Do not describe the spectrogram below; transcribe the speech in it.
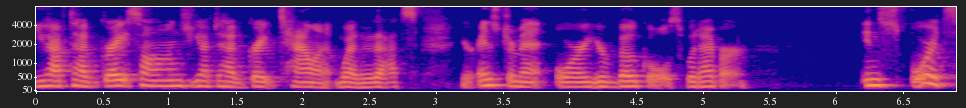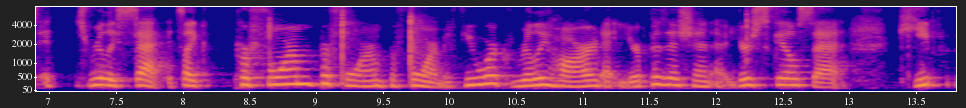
You have to have great songs, you have to have great talent, whether that's your instrument or your vocals, whatever. In sports, it's really set. It's like perform, perform, perform. If you work really hard at your position, at your skill set, keep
